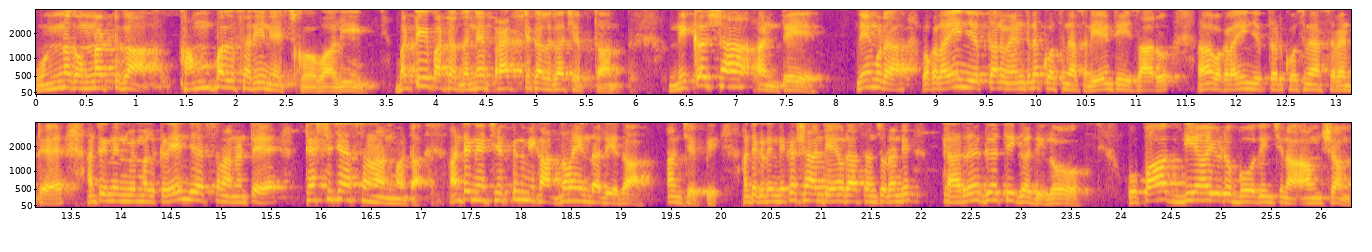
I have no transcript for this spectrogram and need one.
ఉన్నది ఉన్నట్టుగా కంపల్సరీ నేర్చుకోవాలి. బట్టి పట్టద్దని నేను ప్రాక్టికల్గా చెప్తాను. నికష అంటే నేను కూడా ఒక లైన్ చెప్తాను వెంటనే క్వశ్చన్ వేస్తాను. ఏంటి సారు? ఒక లైన్ చెప్తాడు క్వశ్చన్ వేస్తారంటే అంటే నేను మిమ్మల్ని ఇక్కడ ఏం చేస్తున్నానంటే టెస్ట్ చేస్తున్నాను అనమాట అంటే నేను చెప్పింది మీకు అర్థమైందా లేదా అని చెప్పి. అంటే ఇక్కడ నికష అంటే ఏం రాశాను చూడండి? తరగతి గదిలో ఉపాధ్యాయుడు బోధించిన అంశం.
